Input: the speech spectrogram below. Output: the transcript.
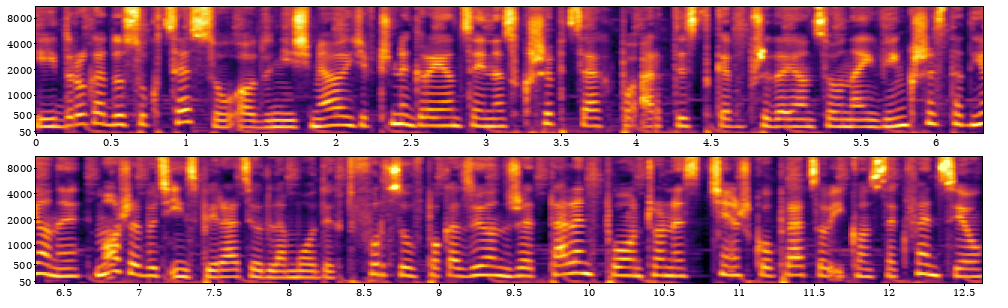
Jej droga do sukcesu od nieśmiałej dziewczyny grającej na skrzypcach po artystkę wyprzedającą największe stadiony może być inspiracją dla młodych twórców, pokazując, że talent połączony z ciężką pracą i konsekwencją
